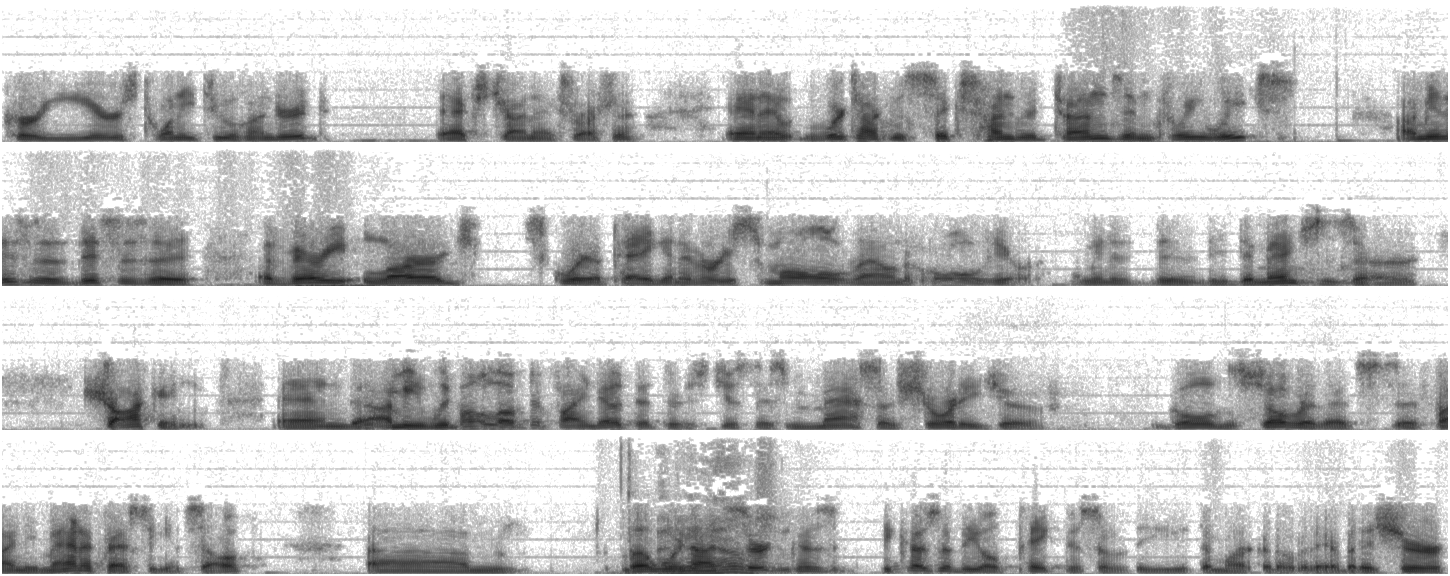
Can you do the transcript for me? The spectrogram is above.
per year is 2,200, ex China, ex Russia, and it, we're talking 600 tons in three weeks. I mean, this is a, this is a, a very large square peg in a very small round hole here. I mean, the, the dimensions are shocking. And uh, I mean, we'd all love to find out that there's just this massive shortage of gold and silver that's uh, finally manifesting itself. Um, but we're not knows? certain because because of the opaqueness of the the market over there. But it sure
